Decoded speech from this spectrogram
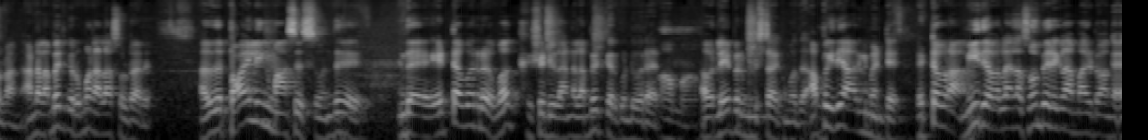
சொல்றாங்க. ஆனால் அம்பேத்கர் ரொம்ப நல்லா சொல்றாரு. அதாவது டாய்லிங் மாசஸ் வந்து இந்த எட்டு ஹவர் ஒர்க் ஷெட்யூல் அண்ணல் அம்பேத்கர் கொண்டு வராரு அவர் லேபர் மினிஸ்டர் இருக்கும்போது அப்போ இதே ஆர்குமெண்ட் எட்டு ஹவரா மீதி ஹவர்லாம் எல்லாம் சோம்பேறிகளா மாறிடுவாங்க.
